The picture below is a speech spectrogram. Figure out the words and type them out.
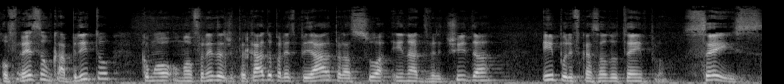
Ofereça um cabrito como uma oferenda de pecado para expiar pela sua inadvertida impurificação do templo. Seis.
